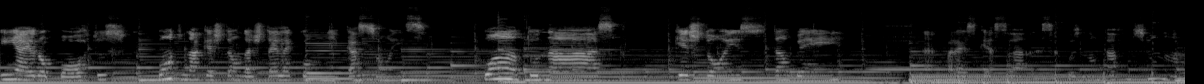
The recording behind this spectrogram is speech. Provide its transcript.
em aeroportos, quanto na questão das telecomunicações, quanto nas questões também. Né, parece que essa, essa coisa não está funcionando.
